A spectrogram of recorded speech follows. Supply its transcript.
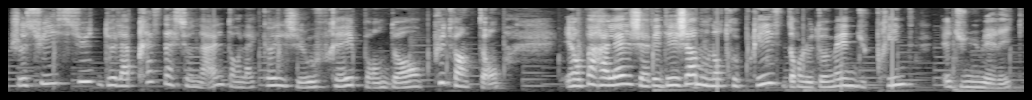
Je suis issue de la presse nationale dans laquelle j'ai œuvré pendant plus de 20 ans et en parallèle j'avais déjà mon entreprise dans le domaine du print et du numérique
